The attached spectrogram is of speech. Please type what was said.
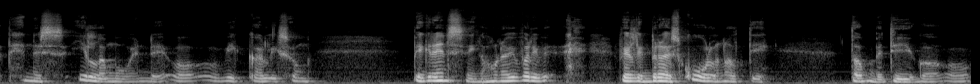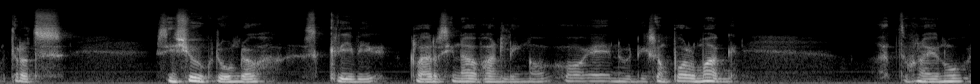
att hennes illamående och, och vilka liksom begränsningar. Hon har ju varit väldigt bra i skolan alltid. Toppbetyg och, och trots sin sjukdom då skrivit, klarat sin avhandling och, och är nu liksom Paul Magg. Att hon har ju nog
